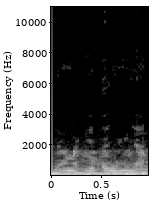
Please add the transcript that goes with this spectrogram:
yan makita nyo yan.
